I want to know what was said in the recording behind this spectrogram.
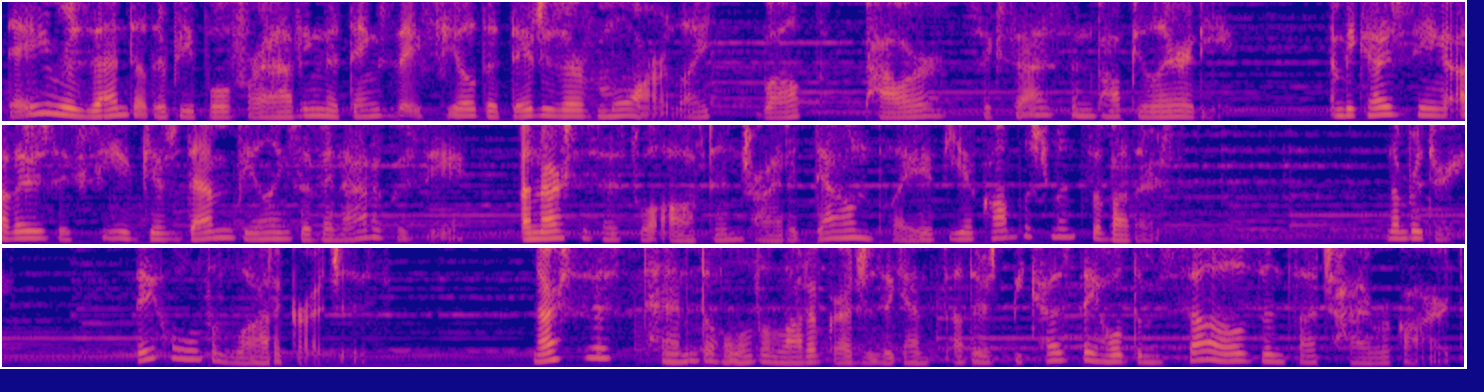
They resent other people for having the things they feel that they deserve more, like wealth, power, success, and popularity. And because seeing others succeed gives them feelings of inadequacy, a narcissist will often try to downplay the accomplishments of others. Number three, they hold a lot of grudges. Narcissists tend to hold a lot of grudges against others because they hold themselves in such high regard.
